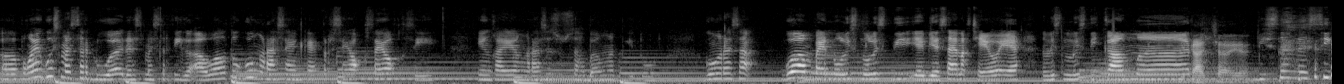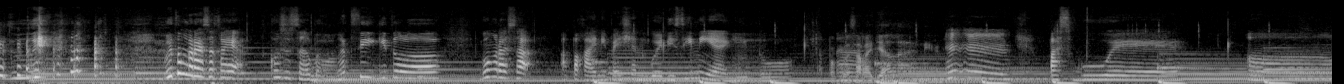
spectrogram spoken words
eh, pokoknya gue semester 2 dan semester 3 awal tuh gue ngerasa yang kayak terseok-seok sih. Yang kayak ngerasa susah banget gitu. Gue ngerasa gue sampai nulis-nulis di ya biasa anak cewek ya nulis-nulis di di kamar. Kaca ya. Bisa gak sih gue? Gue tuh ngerasa kayak kok susah banget sih gitu loh. Gue ngerasa apakah ini passion gue di sini ya gitu. Apa gue Nah. salah jalan ya? Mm-mm. pas gue eh,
